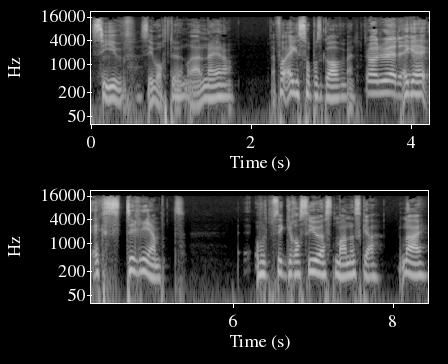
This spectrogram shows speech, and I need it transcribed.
700-800. Er det nøye, da? For jeg er såpass gavmild. Ja, du er det. Jeg er ekstremt Holdt på å si grasiøst menneske. Nei.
